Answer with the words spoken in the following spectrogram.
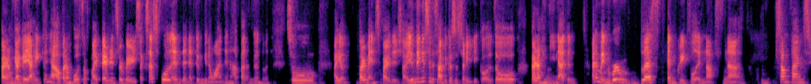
Parang gagayahin ka niya. O parang both of my parents are very successful and then ito yung ginawa nila. Parang ganun. So, ayun. Para ma-inspire din siya. Yun din yung sinasabi ko sa sarili ko. So, parang hindi natin, alam mo yun, we're blessed and grateful enough na sometimes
